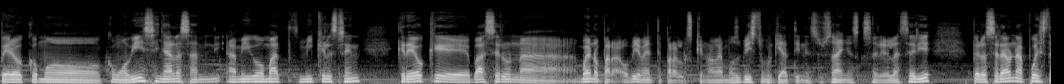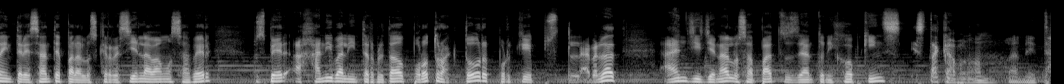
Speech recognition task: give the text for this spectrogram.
Pero como, como bien señalas, am- amigo Matt Mikkelsen, creo que va a ser una. Bueno, para, obviamente para los que no la hemos visto, porque ya tiene sus años que salió la serie, pero será una apuesta interesante para los que recién la vamos a ver, pues ver a Hannibal interpretado por otro actor, porque pues, la verdad, Angie llenar los zapatos de Anthony Hopkins está cabrón, la neta.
